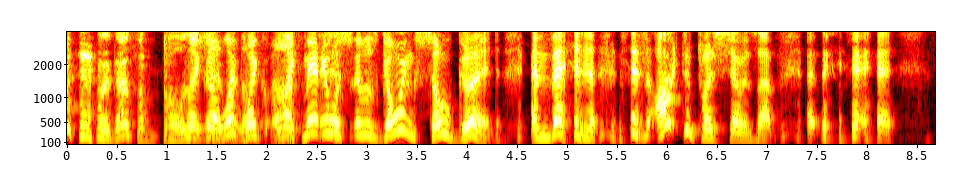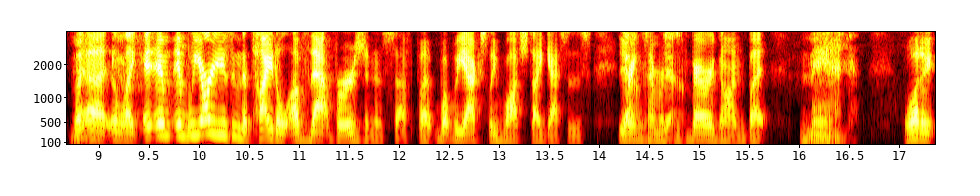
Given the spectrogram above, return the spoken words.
Like that's some like bullshit. uh, what like like, like man it was it was going so good and then this octopus shows up but Yeah. uh like and, and we are using the title of that version and stuff but what we actually watched i guess is yeah, Frankenstein yeah. versus Baragon. But man, what a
